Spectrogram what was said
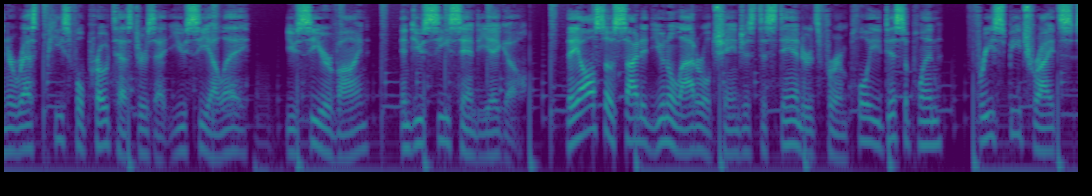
and arrest peaceful protesters at UCLA, UC Irvine, and UC San Diego. They also cited unilateral changes to standards for employee discipline, free speech rights,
